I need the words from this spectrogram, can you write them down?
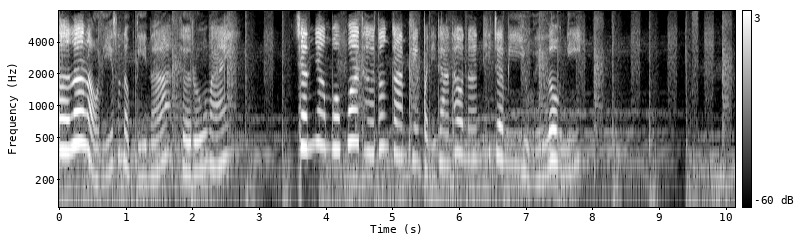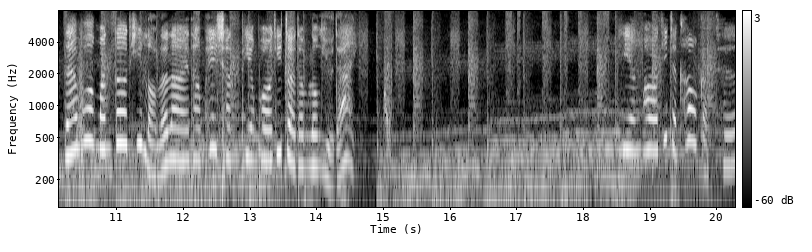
ออเรื่องเหล่านี้สนุกดีนะ เธอรู้ไหม ฉันยังพบว่าเธอต้องการเพียงปณิธานเท่านั้นที่จะมีอยู่ในโลกนี้ และพวกมอนเตอร์ที่หลอมละลายทำให้ฉันเพียงพอที่จะดำรงอยู่ได้ เพียงพอที่จะเข้ากับเธอ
